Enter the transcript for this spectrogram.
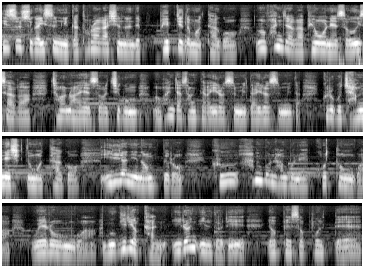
있을 수가 있습니까? 돌아가셨는데 뵙지도 못하고 어, 환자가 병원에서 의사가 전화해서 지금 어, 환자 상태가 이렇습니다. 이렇습니다. 그리고 장례식도 못하고 1년이 넘도록 그 한 분한 분의 고통과 외로움과 무기력한 이런 일들이 옆에서 볼 때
